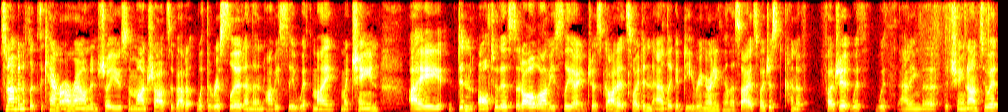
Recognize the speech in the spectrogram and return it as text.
So now I'm gonna flip the camera around and show you some mod shots about it with the wristlet and then obviously with my, my chain. I didn't alter this at all, obviously. I just got it, so I didn't add like a D-ring or anything on the side. So I just kind of fudge it with, with adding the, the chain onto it.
